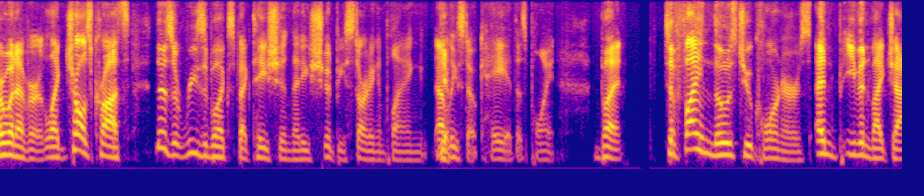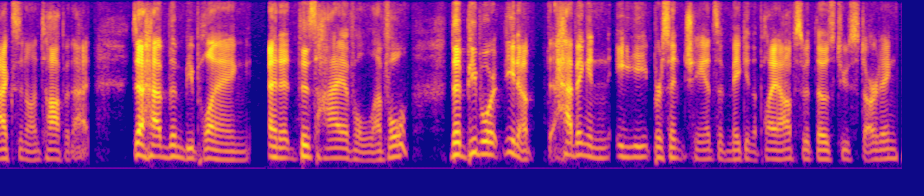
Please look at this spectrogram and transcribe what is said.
or whatever. Like Charles Cross, there's a reasonable expectation that he should be starting and playing at Yeah. least okay at this point. But to find those two corners and even Mike Jackson on top of that, to have them be playing and at this high of a level that people are, you know, having an 88% chance of making the playoffs with those two starting.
